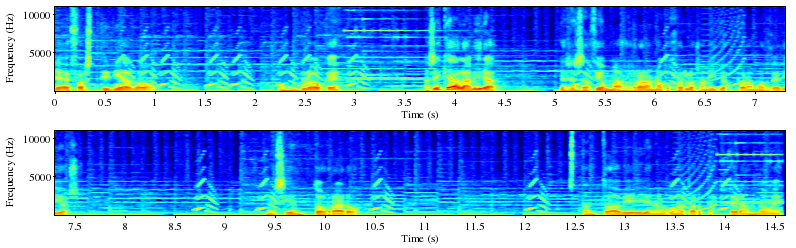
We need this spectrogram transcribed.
Ya he fastidiado un bloque. Así que, a la mira. Qué sensación más rara no coger los anillos, por amor de Dios. Me siento raro. Están todavía ahí en alguna parte esperándome.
